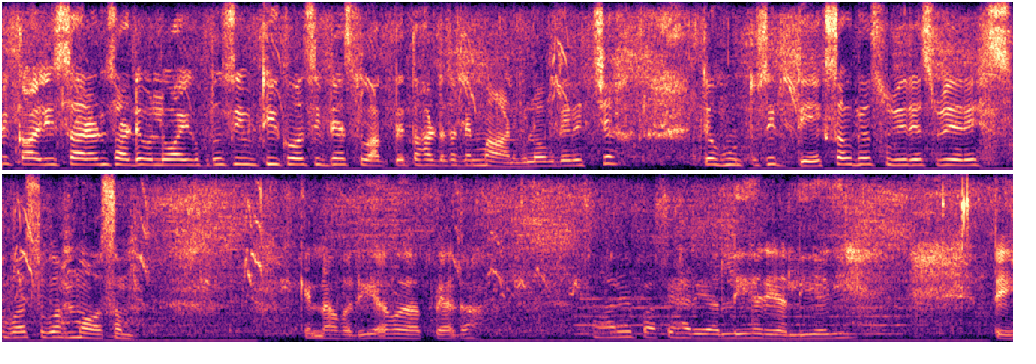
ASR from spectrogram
ਸਤਿ ਸ਼੍ਰੀ ਅਕਾਲ ਜੀ ਸਾਰਿਆਂ ਨੂੰ, ਸਾਡੇ ਵੱਲੋਂ ਆਈ ਹੋਪ ਤੁਸੀਂ ਵੀ ਠੀਕ ਹੋ, ਅਸੀਂ ਵੀ ਸਵਾਗਤ ਹੈ ਤੁਹਾਡਾ ਸਾਡੇ ਮਾਨ ਵਲੌਗ ਦੇ ਵਿੱਚ। ਤੇ ਹੁਣ ਤੁਸੀਂ ਦੇਖ ਸਕਦੇ ਹੋ ਸਵੇਰੇ ਸਵੇਰੇ ਸਵੇਰ ਸਵੇਰ ਮੌਸਮ। ਕਿੰਨਾ ਵਧੀਆ ਹੋਇਆ ਪਿਆ ਦਾ ਸਾਰੇ ਪਾਸੇ ਹਰਿਆਲੀ ਹਰਿਆਲੀ ਹੈਗੀ। ਤੇ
